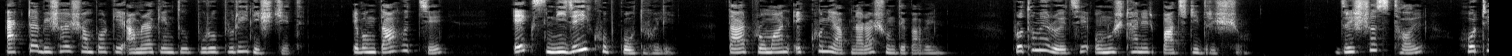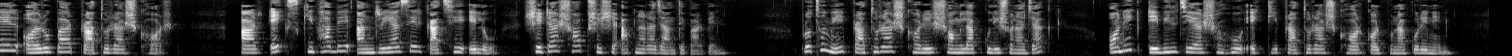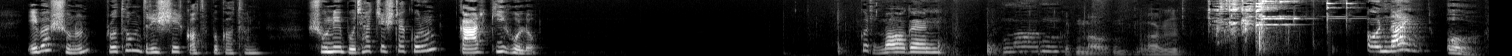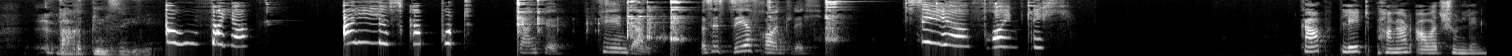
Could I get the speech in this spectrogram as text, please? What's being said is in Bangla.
একটা বিষয় সম্পর্কে আমরা কিন্তু পুরোপুরি নিশ্চিত এবং তা হচ্ছে এক্স নিজেই খুব কৌতূহলী তার প্রমাণ এক্ষুনি আপনারা শুনতে পাবেন। প্রথমে রয়েছে অনুষ্ঠানের পাঁচটি দৃশ্য। দৃশ্যস্থল, হোটেল অয়রোপার প্রাতরাস ঘর। আর এক্স কীভাবে আন্দ্রেয়াসের কাছে এলো, সেটা সব শেষে আপনারা জানতে পারবেন। প্রথমে প্রাতরাস ঘরের সংলাপগুলি শোনা যাক। অনেক টেবিল চেয়ার সহ একটি প্রাতরাস ঘর কল্পনা করে নিন। এবার শুনুন প্রথম দৃশ্যের কথোপকথন। শুনে বোঝার চেষ্টা করুন কার কি হল। Guten Morgen. Guten Morgen. Morgen. Oh nein, Oh, warten Sie. Feier. Alles kaputt. danke. Vielen Dank. Das ist sehr freundlich. Sehr freundlich. Cup plate ভাঙার আওয়াজ শুনলেন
